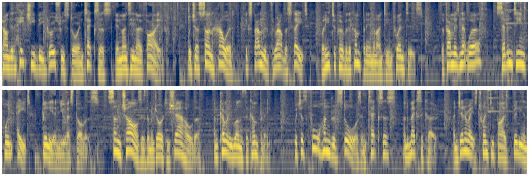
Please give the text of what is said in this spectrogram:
founded HEB grocery store in Texas in 1905, which her son Howard expanded throughout the state when he took over the company in the 1920s. The family's net worth? 17.8 billion US dollars. Son Charles is the majority shareholder and currently runs the company, which has 400 stores in Texas and Mexico and generates $25 billion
